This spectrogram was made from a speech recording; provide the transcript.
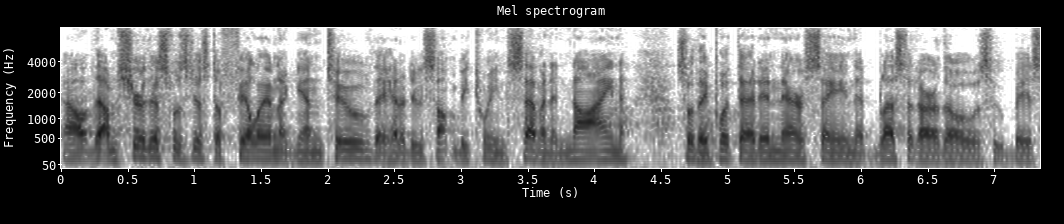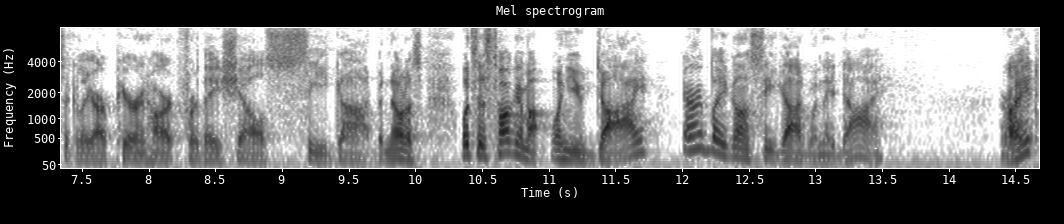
Uh, now, I'm sure this was just a fill in again, too. They had to do something between 7 and 9. So they put that in there saying that blessed are those who basically are pure in heart, for they shall see God. But notice, what's this talking about? When you die, everybody's going to see God when they die, right?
